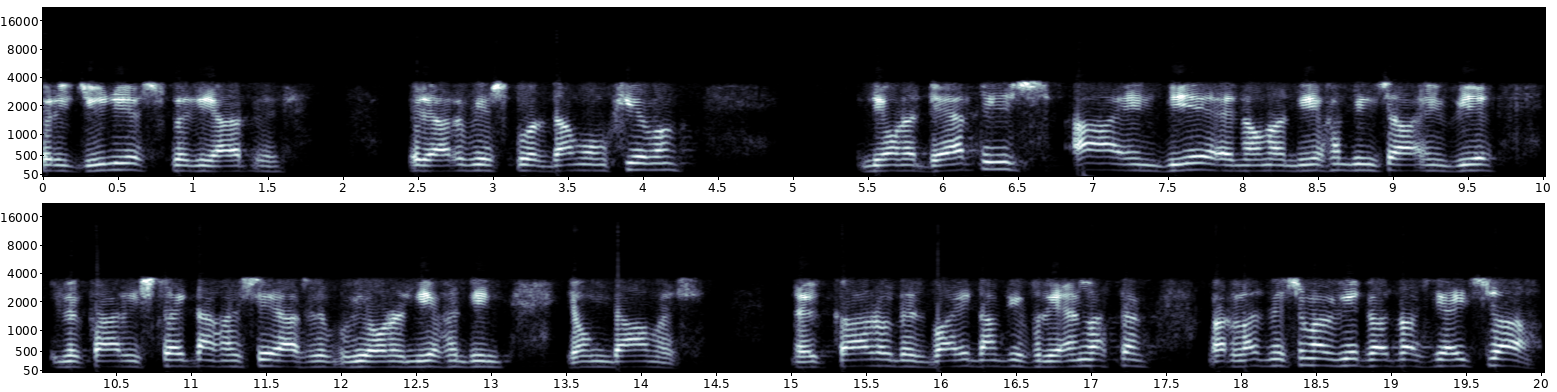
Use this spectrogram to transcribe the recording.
vir die juniors vir die jaar vir die Arabiese spoordam omgewing. Die onder 13s A en B en onder 19s A en B die stryd dan gesê as we onder 19 jong dames. Nou Karel, dis baie dankie vir die inligting, maar laat my sommer weet wat was die uitslag.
